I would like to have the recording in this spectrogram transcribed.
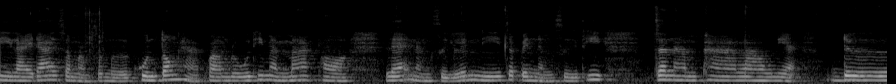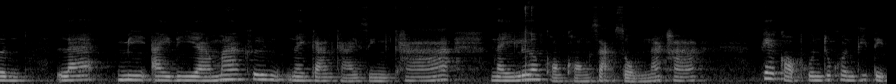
มีรายได้สม่ำเสมอ คุณต้องหาความรู้ที่มันมากพอ และหนังสือเล่มนี้จะเป็นหนังสือที่จะนำพาเราเนี่ยเดินและมีไอเดียมากขึ้นในการขายสินค้า ในเรื่องของของสะสมนะคะ เพี่ขอบคุณทุกคนที่ติด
